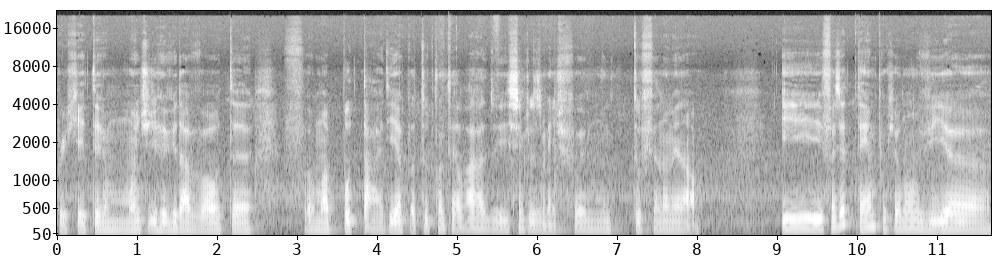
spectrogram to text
Porque teve um monte de reviravolta, foi uma putaria pra tudo quanto é lado e simplesmente foi muito fenomenal. E fazia tempo que eu não via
